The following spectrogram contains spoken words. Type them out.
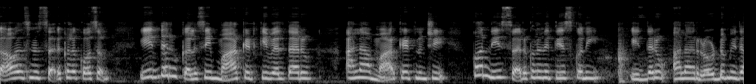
కావలసిన సరుకుల కోసం ఇద్దరు కలిసి మార్కెట్కి వెళ్తారు. అలా మార్కెట్ నుంచి కొన్ని సరుకులను తీసుకొని ఇద్దరు అలా రోడ్డు మీద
